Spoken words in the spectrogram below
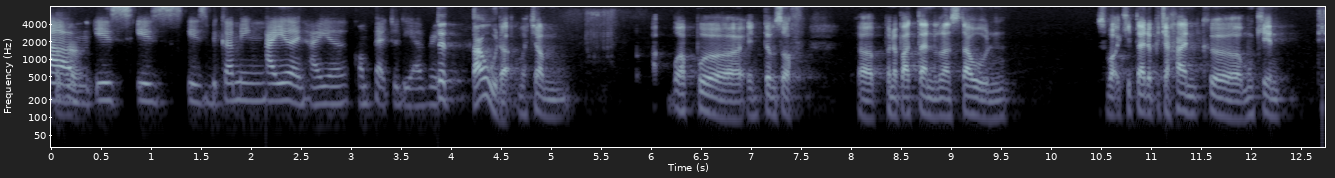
um, uh-huh. is is is becoming higher and higher compared to the average. Kita tahu tak macam apa in terms of uh, pendapatan dalam setahun sebab kita ada pecahan ke mungkin T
